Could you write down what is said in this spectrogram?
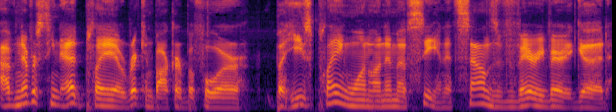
I've never seen Ed play a Rickenbacker before, but he's playing one on MFC, and it sounds very, very good.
